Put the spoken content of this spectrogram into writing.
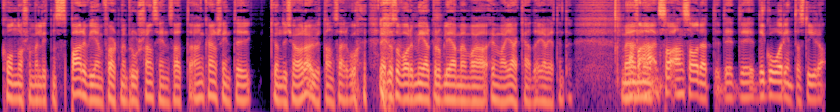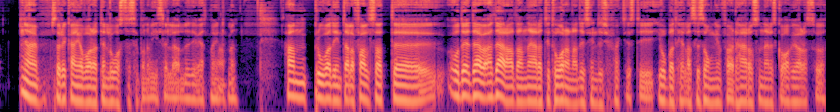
Connor som en liten sparv jämfört med brorsan sin så att han kanske inte kunde köra utan servo. Eller så var det mer problem än vad, än vad Jack hade, jag vet inte. Men, han, eh, han, sa, han sa det att det, det, det går inte att styra. nej, så det kan ju vara att den låste sig på något vis eller det vet man ju Ja. inte. Men han provade inte i alla fall så att, eh, och det, där, där hade han nära till tårarna. Det syntes ju faktiskt. Jobbat hela säsongen för det här och så när det ska avgöras så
